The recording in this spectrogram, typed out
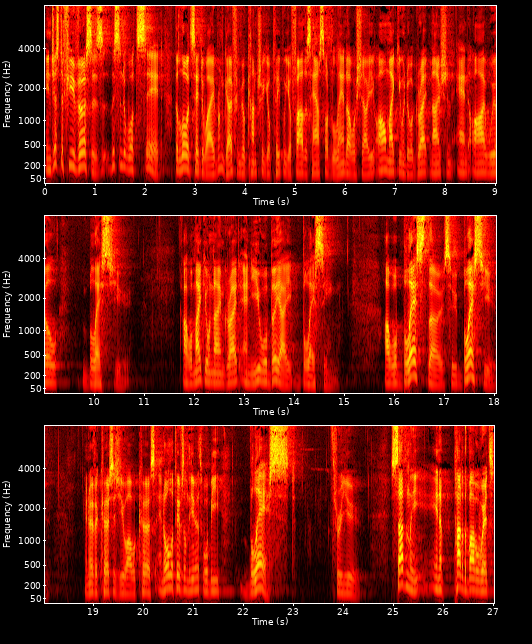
In just a few verses, listen to what's said. The Lord said to Abram, Go from your country, your people, your father's household to the land I will show you. I'll make you into a great nation, and I will bless you. I will make your name great, and you will be a blessing. I will bless those who bless you, and whoever curses you, I will curse, and all the peoples on the earth will be blessed through you. Suddenly, in a part of the Bible where it's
